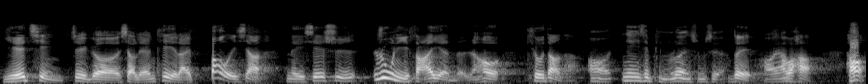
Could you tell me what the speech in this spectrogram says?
也请这个小莲可以来报一下哪些是入你法眼的，然后 Q 到他。哦，念一些评论是不是？对，好呀，好不好？好，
